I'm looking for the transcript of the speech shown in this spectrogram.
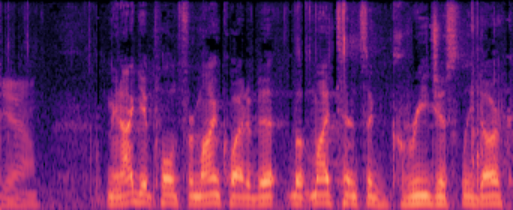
Yeah. I mean, I get pulled for mine quite a bit, but my tent's egregiously dark.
